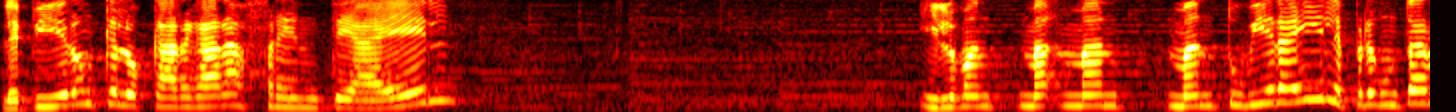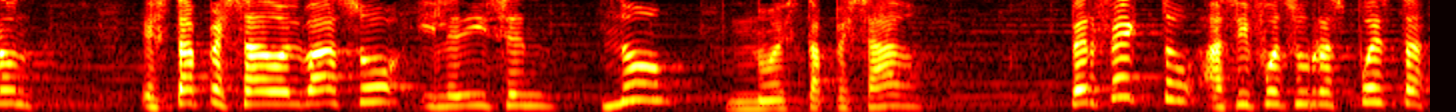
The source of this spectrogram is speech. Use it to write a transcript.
le pidieron que lo cargara frente a él y lo mantuviera ahí. Le preguntaron, ¿está pesado el vaso? Y le dicen, no, no está pesado. Perfecto, así fue su respuesta.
